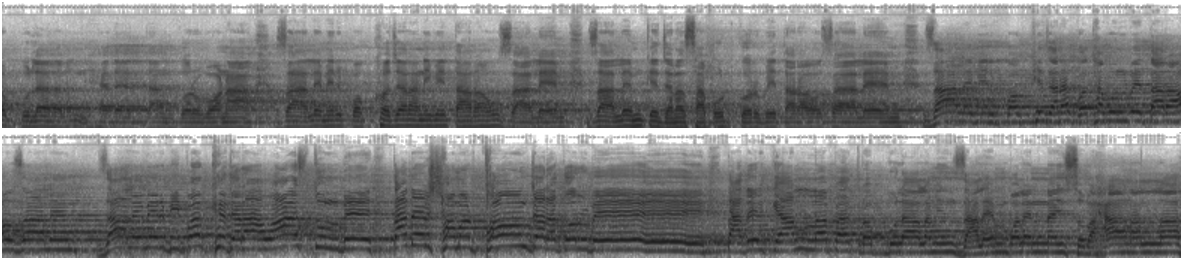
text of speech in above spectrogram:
রব্বুল আলামিন হেদায়েত দান করব না। জালেমের পক্ষ যারা নিবে তারাও জালেম জালেমকে যারা সাপোর্ট করবে তারাও জালেম। জালেমের পক্ষে যারা কথা বলবে তারাও জালেম, জালেমের বিপক্ষে যারা আওয়াজ তুলবে তাদের সমর্থন যারা করবে, তাদেরকে আল্লাহ পাক রব্বুল আলামিন জালেম বলেন নাই সুবহান আল্লাহ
